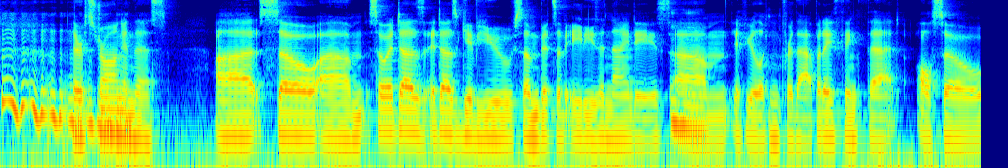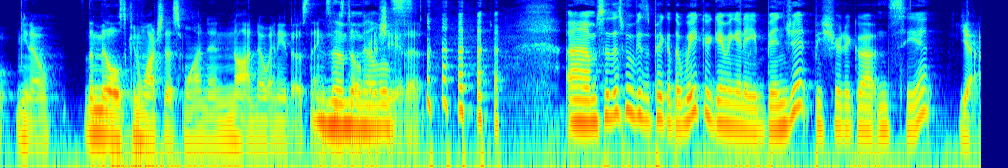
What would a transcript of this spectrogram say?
They're strong in this. Uh, so um, so it does it does give you some bits of 80s and 90s um, if you're looking for that. But I think that also you know the Mills can watch this one and not know any of those things The and still Mills. appreciate it. Um, so this movie's a pick of the week. You're giving it a binge it. Be sure to go out and see it. Yeah,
